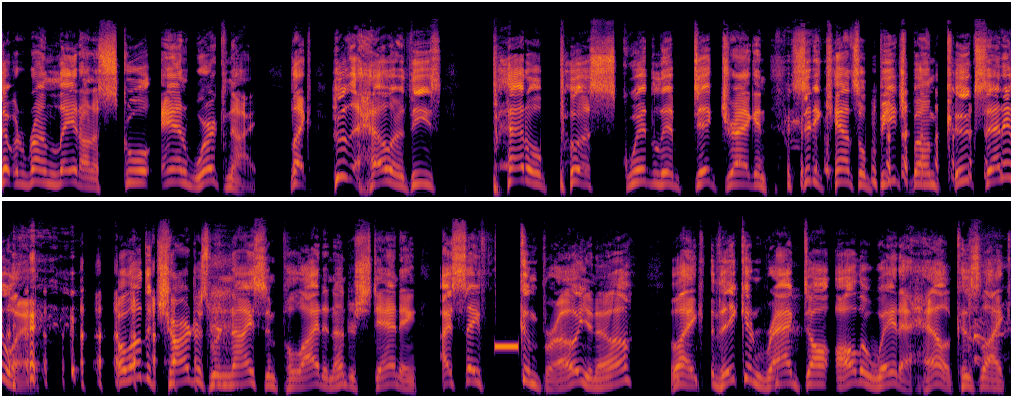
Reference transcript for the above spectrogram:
that would run late on a school and work night. Like, who the hell are these pedal puss squid lip dick dragon city council beach bum kooks anyway. Although the Chargers were nice and polite and understanding, I say f them, bro, you know? Like they can ragdoll all the way to hell. Cause like,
